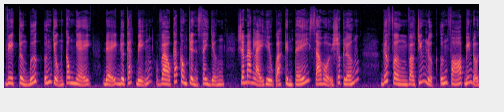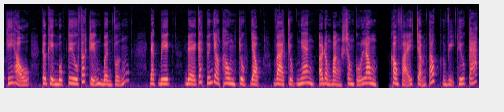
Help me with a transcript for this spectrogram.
việc từng bước ứng dụng công nghệ để đưa cát biển vào các công trình xây dựng sẽ mang lại hiệu quả kinh tế, xã hội rất lớn, góp phần vào chiến lược ứng phó biến đổi khí hậu, thực hiện mục tiêu phát triển bền vững, đặc biệt để các tuyến giao thông trục dọc và trục ngang ở đồng bằng sông Cửu Long không phải chậm tốc vì thiếu cát.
